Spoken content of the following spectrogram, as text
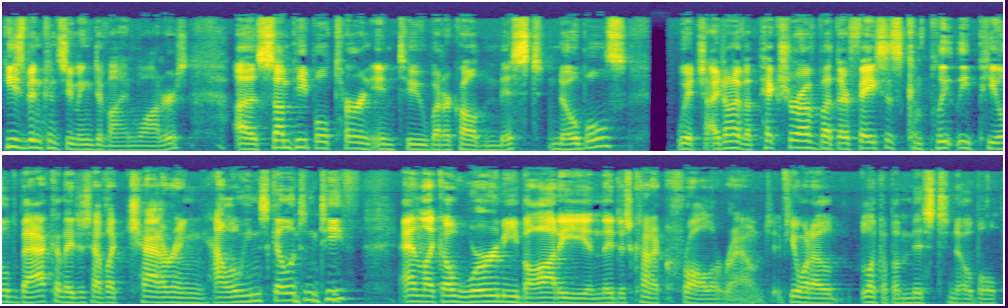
He's been consuming divine waters. Uh, some people turn into what are called mist nobles, which I don't have a picture of, but their face is completely peeled back and they just have like chattering Halloween skeleton teeth and like a wormy body and they just kind of crawl around. If you want to look up a mist noble.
